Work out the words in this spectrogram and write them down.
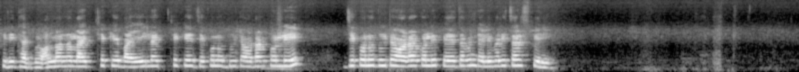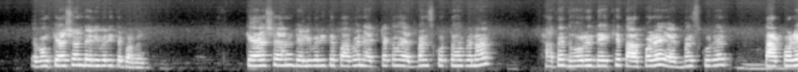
ফ্রি থাকবে। অন্যান্য লাইফ থেকে বা এই লাইফ থেকে যে কোনো দুইটা অর্ডার করলে যে কোনো দুইটা অর্ডার করলে পেয়ে যাবেন ডেলিভারি চার্জ ফ্রি। এবং ক্যাশ অন ডেলিভারিতে পাবেন। ক্যাশ অন ডেলিভারিতে পাবেন, এক টাকাও অ্যাডভান্স করতে হবে না। হাতে ধরে দেখে তারপরে অ্যাডভান্স করে তারপরে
